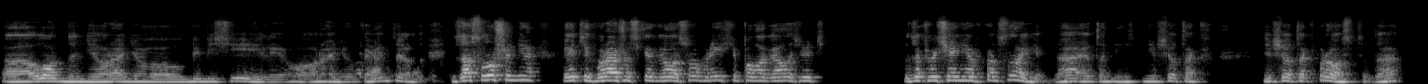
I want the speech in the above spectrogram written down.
Лондоне, о радио BBC или о радио Коминтерна. За слушание этих вражеских голосов Рейхе полагалось ведь заключение в концлагерь. Да? Это не, не, все так, не все так просто. Да?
